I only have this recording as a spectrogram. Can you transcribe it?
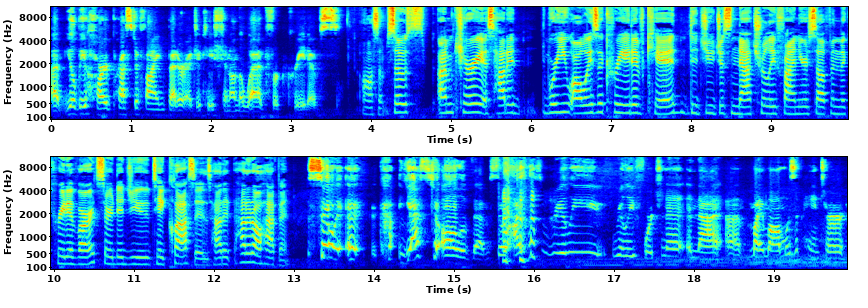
Um, you'll be hard pressed to find better education on the web for creatives. Awesome. So I'm curious, how did were you always a creative kid? Did you just naturally find yourself in the creative arts, or did you take classes? How did how did it all happen? So it, yes to all of them. So I was really, really fortunate in that um, my mom was a painter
